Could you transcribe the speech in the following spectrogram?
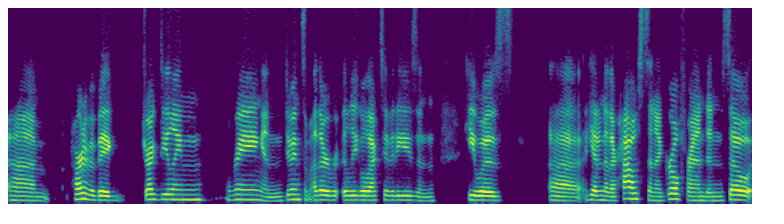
um part of a big drug dealing ring and doing some other illegal activities and he was uh he had another house and a girlfriend. And so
